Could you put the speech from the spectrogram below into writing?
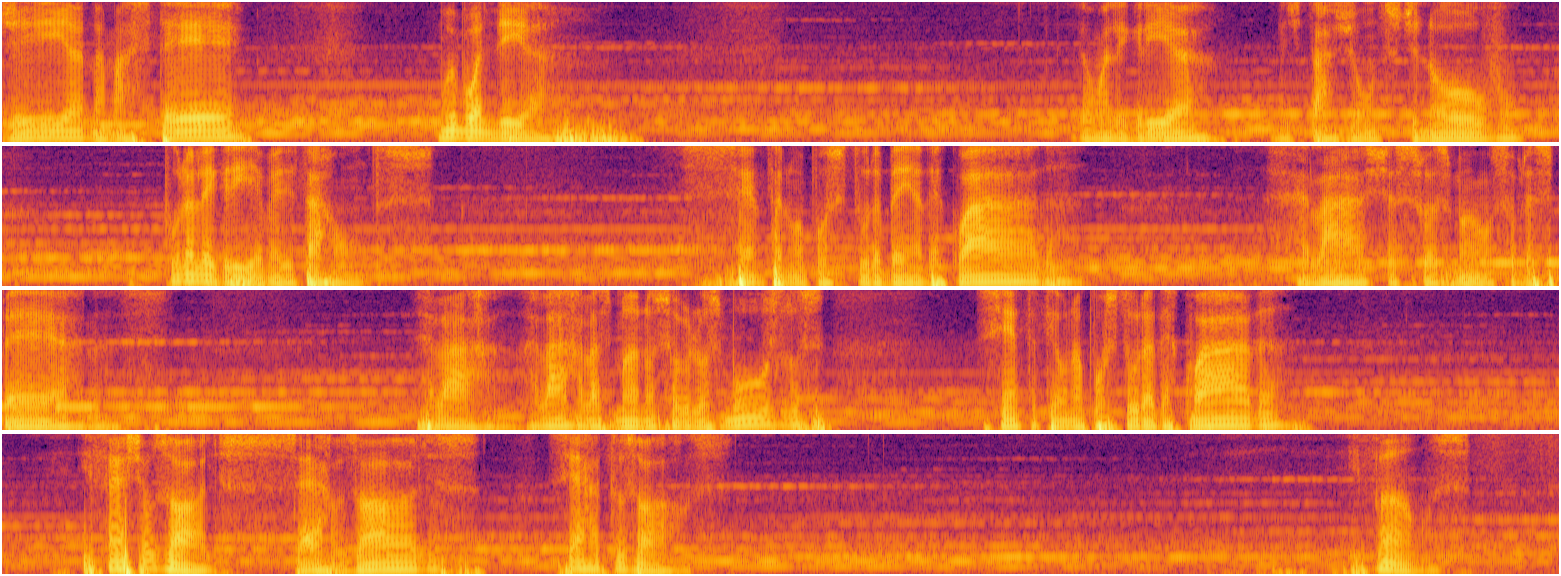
dia, namastê. Muito bom dia. É uma alegria meditar juntos de novo. Pura alegria meditar juntos. Senta numa postura bem adequada. Relaxa suas mãos sobre as pernas. Relaxa, relaxa as mãos sobre os muslos. Senta-te em uma postura adequada. E fecha os olhos. Cerra os olhos. Cerra teus olhos. E vamos,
